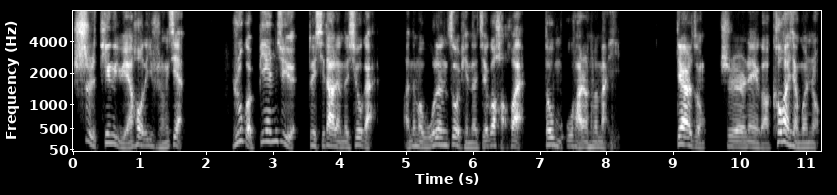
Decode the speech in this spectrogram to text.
视听语言后的艺术呈现。如果编剧对其大量的修改啊，那么无论作品的结果好坏，都无法让他们满意。第二种是那个科幻向观众，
